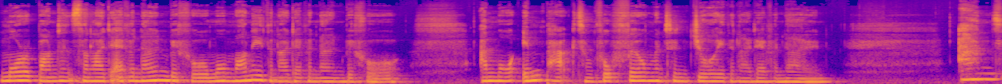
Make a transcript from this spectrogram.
more abundance than I'd ever known before, more money than I'd ever known before, and more impact and fulfillment and joy than I'd ever known. And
